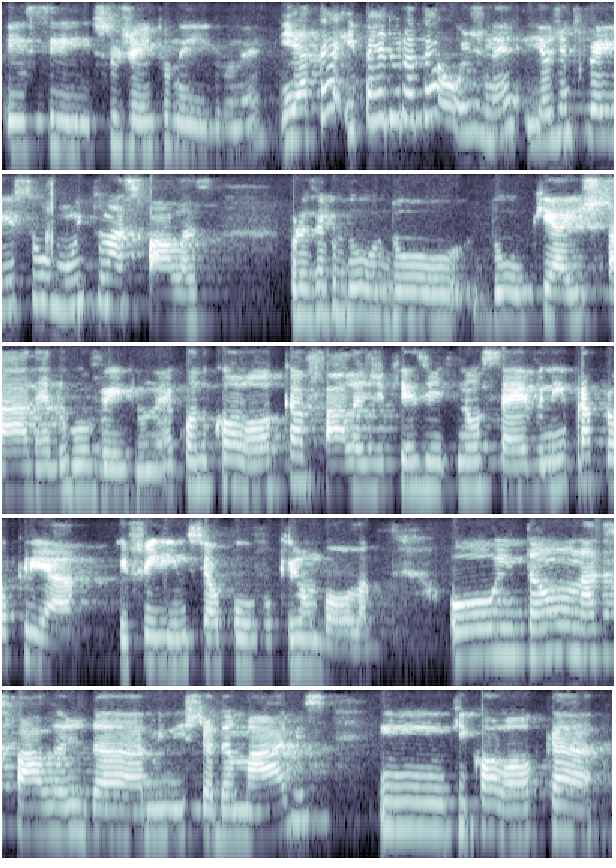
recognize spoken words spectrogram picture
esse sujeito negro, né? E até e perdura até hoje, né? E a gente vê isso muito nas falas, por exemplo, do, do, do que aí está, né, do governo, né? Quando coloca falas de que a gente não serve nem para procriar, referindo-se ao povo quilombola. Ou então nas falas da ministra Damares, em que coloca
